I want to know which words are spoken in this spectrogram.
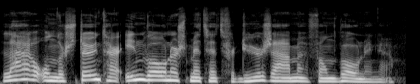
Laren ondersteunt haar inwoners met het verduurzamen van woningen.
